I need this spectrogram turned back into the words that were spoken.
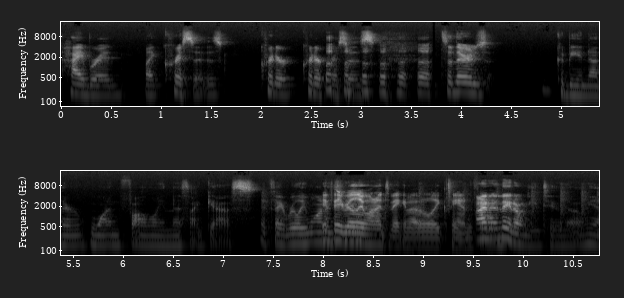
hybrid like Chris's critter critter Chris's. so there's could be another one following this, I guess, if they really wanted. if they to. really wanted to make another like fan film. I don't, they don't need to though. Yeah.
